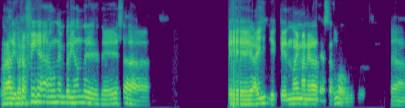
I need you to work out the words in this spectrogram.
radiografía a un embrión de, de esa, eh, hay- que no hay manera de hacerlo. O sea,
